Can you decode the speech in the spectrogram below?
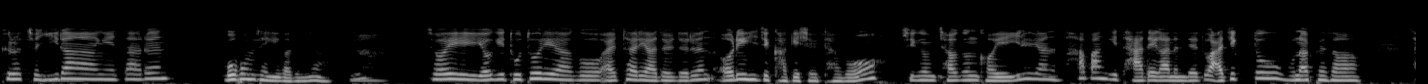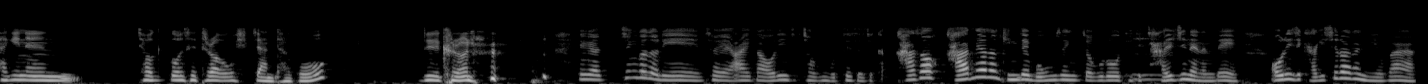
그렇죠. 이랑의 딸은 모범생이거든요. 음. 저희 여기 도토리하고 알타리 아들들은 어린이집 가기 싫다고 지금 적은 거의 1년 하반기 다 돼가는데도 아직도 문 앞에서 자기는 저곳에 들어가고 싶지 않다고 늘 그런 그러니까 친구들이 저희 아이가 어린이집 적응 못해서 이제 가, 서 가면은 굉장히 모범생적으로 되게 음. 잘 지내는데 어린이집 가기 싫어하는 이유가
